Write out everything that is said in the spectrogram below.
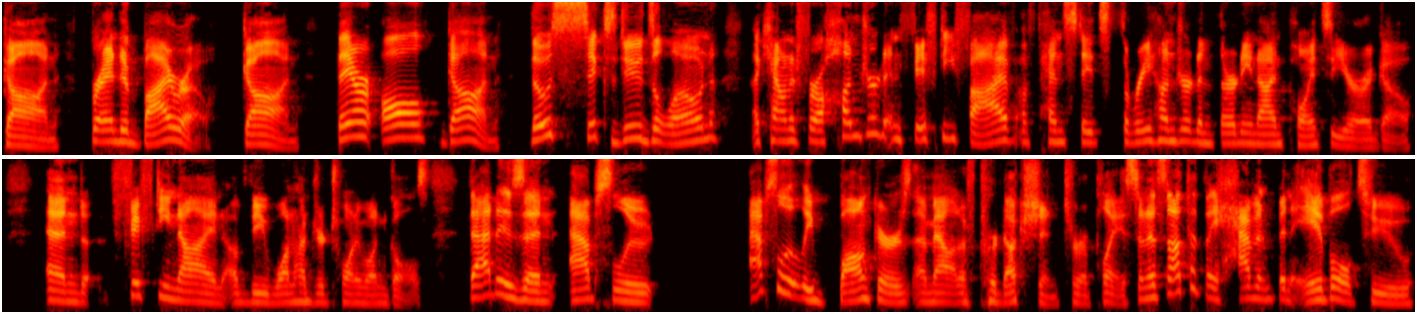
gone. Brandon Biro, gone. They are all gone. Those six dudes alone accounted for 155 of Penn State's 339 points a year ago and 59 of the 121 goals. That is an absolute absolutely bonkers amount of production to replace. And it's not that they haven't been able to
